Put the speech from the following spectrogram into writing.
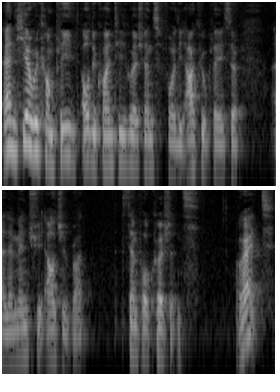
And here we complete all the quantity questions for the ACCUPLACER elementary algebra sample questions. Alright?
